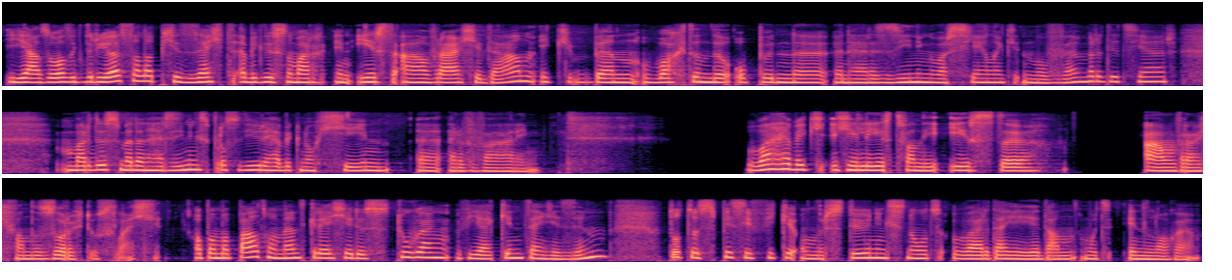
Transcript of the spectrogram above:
Ja, zoals ik er juist al heb gezegd, heb ik dus nog maar een eerste aanvraag gedaan. Ik ben wachtende op een, eh, een herziening, waarschijnlijk in november dit jaar. Maar dus met een herzieningsprocedure heb ik nog geen uh, ervaring. Wat heb ik geleerd van die eerste aanvraag van de zorgtoeslag? Op een bepaald moment krijg je dus toegang via kind en gezin tot de specifieke ondersteuningsnood waar je je dan moet inloggen.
